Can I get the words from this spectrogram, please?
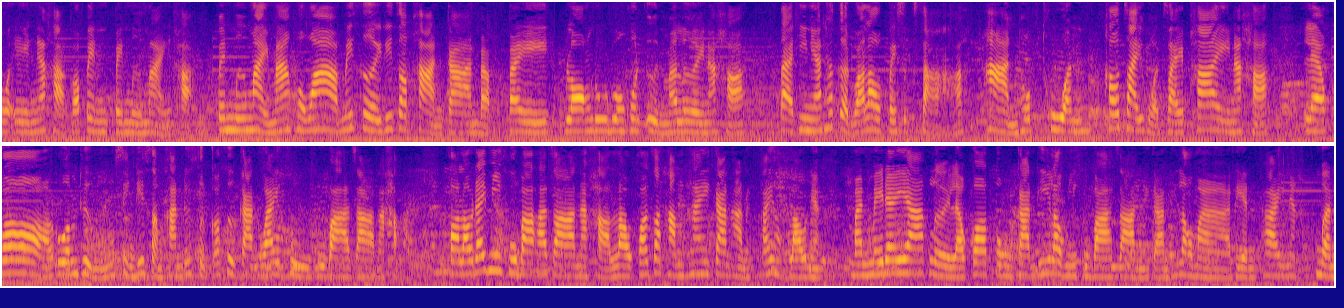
ตัวเองเนี่ยค่ะ ก็เป็นเป็นมือใหม่ค่ะ เป็นมือใหม่มากเพราะว่าไม่เคยที่จะผ่านการแบบไปลองดูดวงคนอื่นมาเลยนะคะแต่ทีเนี้ยถ้าเกิดว่าเราไปศึกษาอ่านทบทวนเข้าใจหัวใจไพ่นะคะ แล้วก็รวมถึงสิ่งที่สำคัญที่สุดก็คือการไหว้ครูครูบาอาจารย์นะคะ พอเราได้มีครูบาอาจารย์นะคะเราก็จะทำให้การอ่านไพ่ของเราเนี่ยมันไม่ได้ยากเลย แล้วก็ตรงการที่เรามีครูบาอาจารย์ในการที่เรามาเรียนไพ่เนี่ยเหมือน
